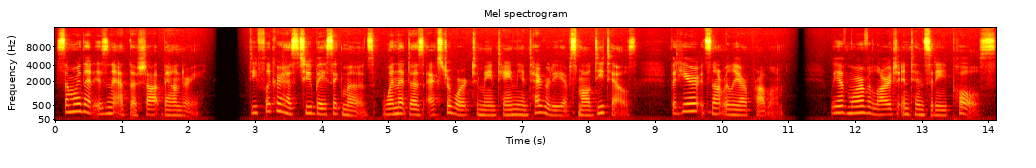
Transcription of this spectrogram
somewhere that isn't at the shot boundary. Deflicker has two basic modes, one that does extra work to maintain the integrity of small details, but here it's not really our problem. We have more of a large intensity pulse,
